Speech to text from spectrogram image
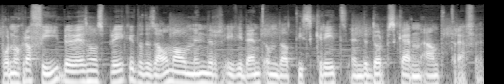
pornografie, bij wijze van spreken. Dat is allemaal minder evident om dat discreet in de dorpskern aan te treffen.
